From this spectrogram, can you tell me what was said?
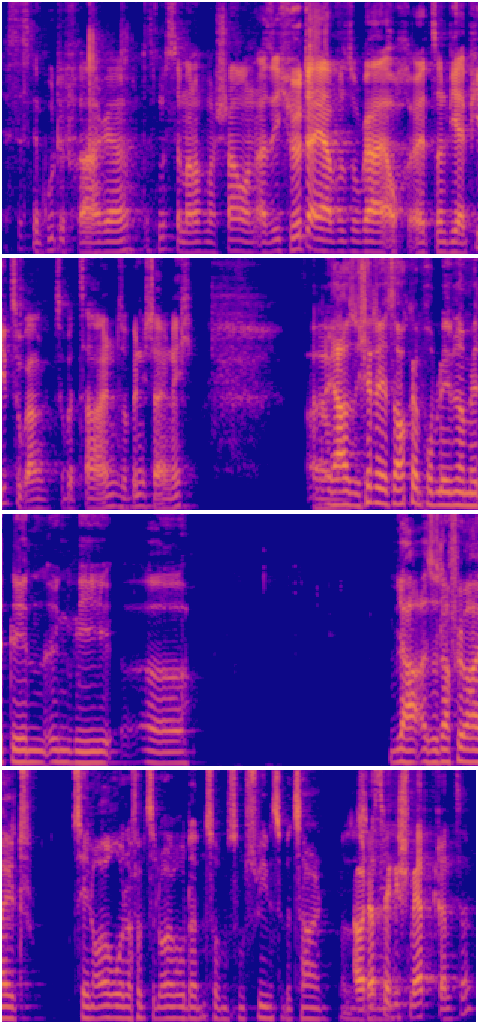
Das ist eine gute Frage. Das müsste man noch mal schauen. Also ich würde da ja sogar auch äh, so einen VIP-Zugang zu bezahlen. So bin ich da ja nicht. Ähm, Ja, also ich hätte jetzt auch kein Problem damit, den irgendwie, äh, ja, also dafür halt 10 Euro oder 15 Euro dann zum, zum Stream zu bezahlen. Also aber das wäre die Schmerzgrenze.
